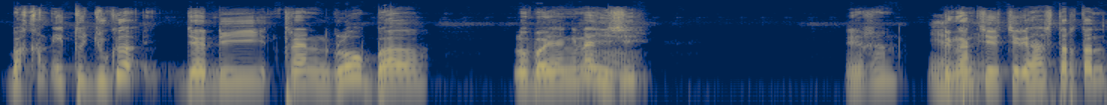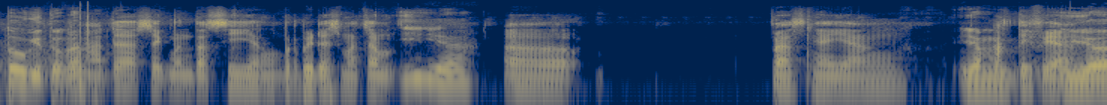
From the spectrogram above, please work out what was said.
Bahkan itu juga jadi tren global. Lo bayangin aja Hmm. sih. Ya kan? Ya, dengan ya. ciri-ciri khas tertentu gitu kan. Ada segmentasi yang berbeda semacam iya. eh bassnya yang ya Aktif ya, iya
